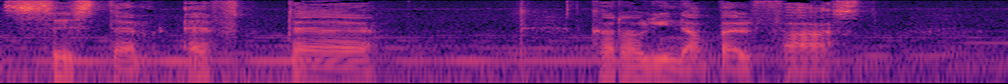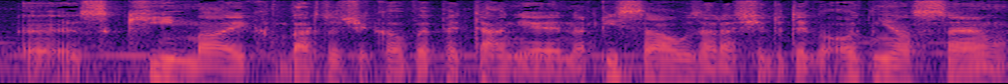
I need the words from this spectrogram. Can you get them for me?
System FT, Karolina Belfast, e, Ski Mike, bardzo ciekawe pytanie napisał, zaraz się do tego odniosę.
